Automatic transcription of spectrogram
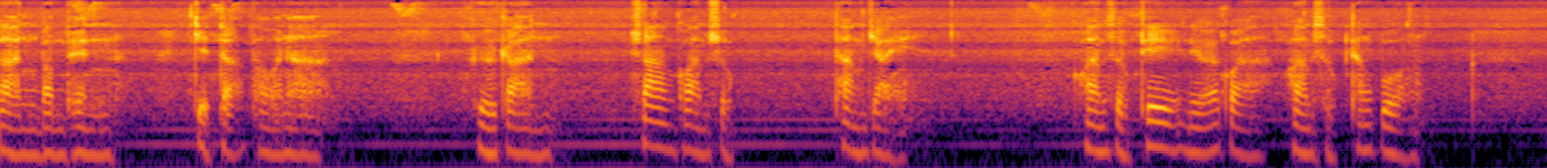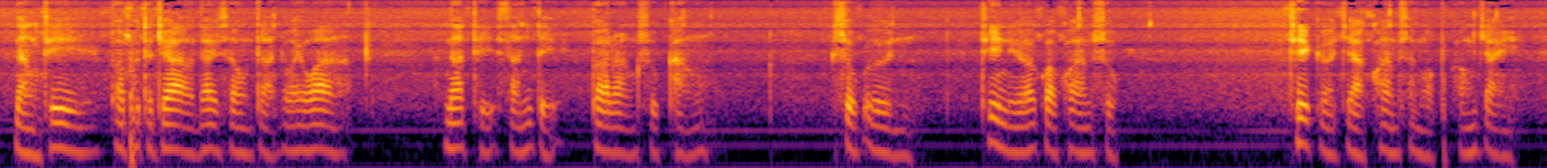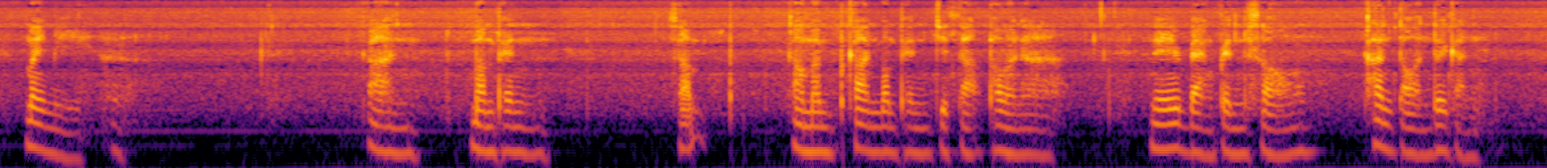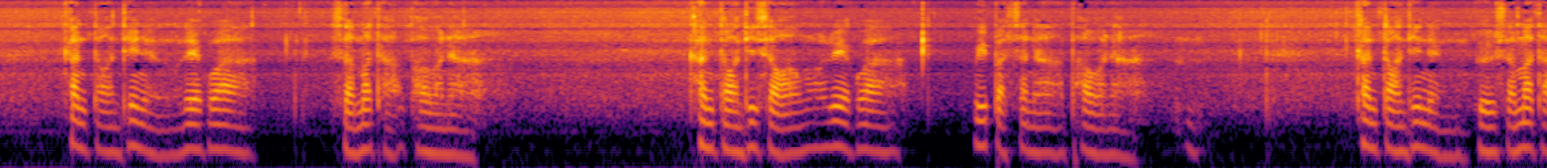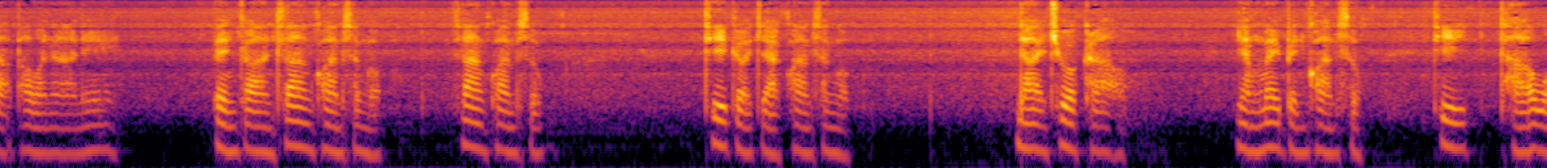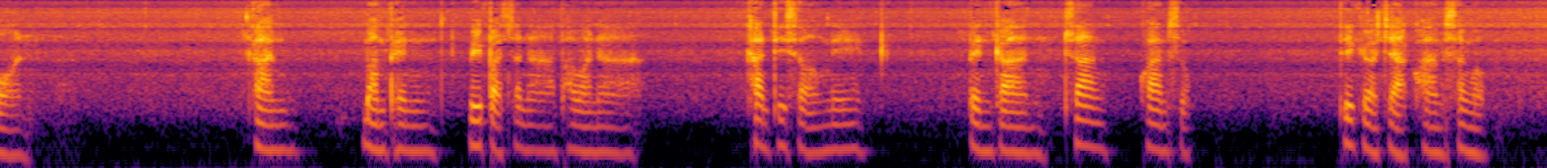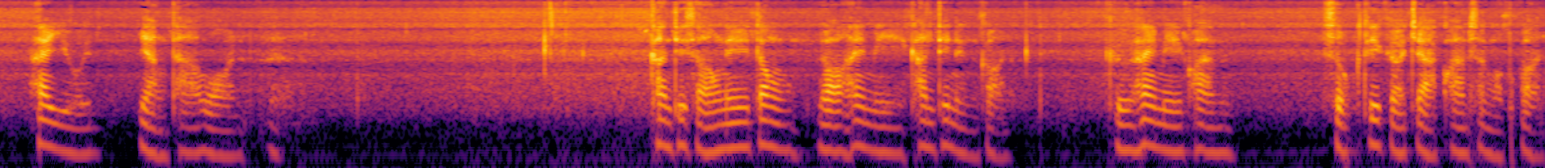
การบำเพ็ญจิตภาวนา คือการสร้างความสุขทางใจ ความสุขที่เหนือกว่าความสุขทั้งปวง ดังที่พระพุทธเจ้าได้ทรงตรัสไว้ว่านัตติสันติปรังสุขขัง สุขอื่นที่เหนือกว่าความสุข ที่เกิดจากความสงบของใจไม่มี การบำเพ็ญการบำการบำเพ็ญจิตตภาวนา นี้แบ่งเป็นสองขั้นตอนด้วยกัน ขั้นตอนที่หนึ่งเรียกว่า สมถภาวนา ขั้นตอนที่สองเรียกว่า วิปัสสนาภาวนา ขั้นตอนที่หนึ่งคือสมถภาวนานี้ เป็นการสร้างความสงบ สร้างความสุข ที่เกิดจากความสงบ ได้ชั่วคราว ยังไม่เป็นความสุขที่ถาวร การบำเพ็ญวิปัสสนาภาวนา ขั้นที่สองนี้ เป็นการสร้างความสุข ที่เกิดจากความสงบให้อยู่อย่างถาวร ขั้นที่สองนี้ต้องรอให้มีขั้นที่หนึ่งก่อน คือให้มีความสุขที่เกิดจากความสงบก่อน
